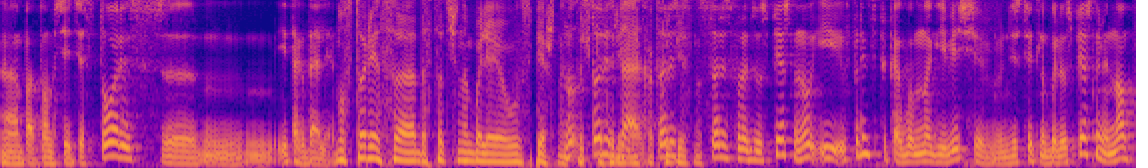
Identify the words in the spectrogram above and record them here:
потом все эти сторис и так далее. Ну, сторис достаточно были успешны ну, с точки stories, зрения да, как бизнеса. Сторис вроде успешны, ну и в принципе как бы многие вещи действительно были успешны, успешными, но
